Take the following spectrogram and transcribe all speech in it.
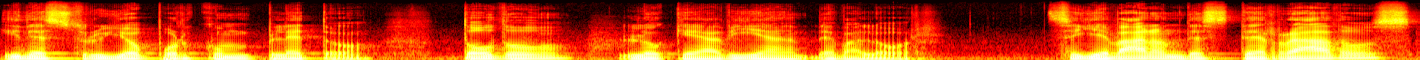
y destruyó por completo todo lo que había de valor. Se llevaron desterrados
